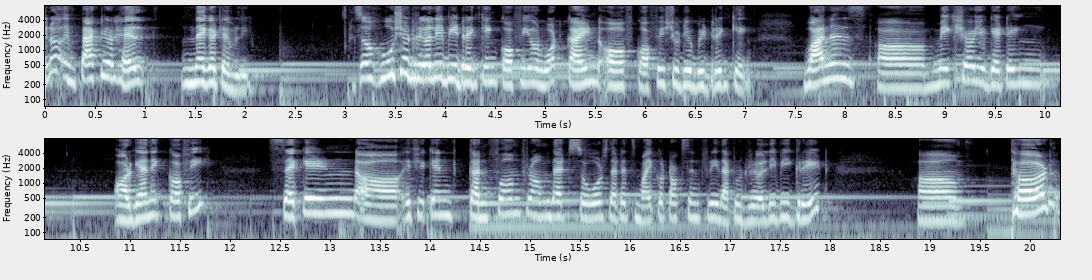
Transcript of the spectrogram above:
you know impact your health negatively so, who should really be drinking coffee, or what kind of coffee should you be drinking? One is uh, make sure you're getting organic coffee. Second, uh, if you can confirm from that source that it's mycotoxin free, that would really be great. Um, third,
